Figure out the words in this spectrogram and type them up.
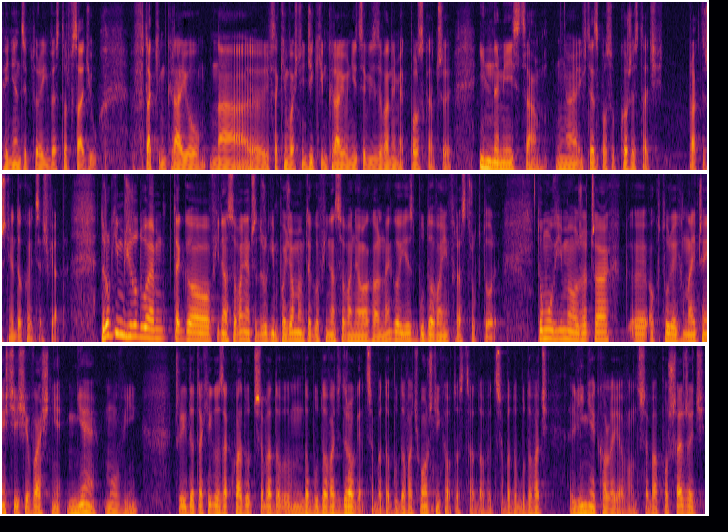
pieniędzy, które inwestor wsadził w takim kraju, na, e, w takim właśnie dzikim kraju niecywilizowanym jak Polska, czy inne miejsca e, i w ten sposób korzystać praktycznie do końca świata. Drugim źródłem tego finansowania, czy drugim poziomem tego finansowania lokalnego jest budowa infrastruktury. Tu mówimy o rzeczach, o których najczęściej się właśnie nie mówi, czyli do takiego zakładu trzeba do, dobudować drogę, trzeba dobudować łącznik autostradowy, trzeba dobudować linię kolejową, trzeba poszerzyć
